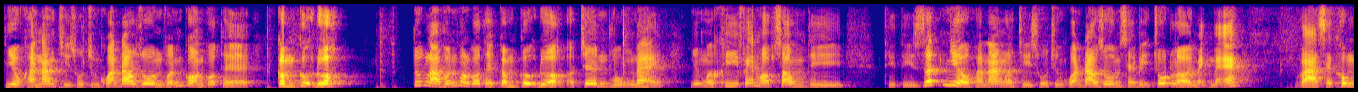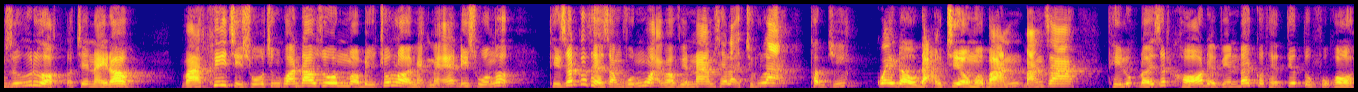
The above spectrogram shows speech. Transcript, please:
nhiều khả năng chỉ số chứng khoán Dow Jones vẫn còn có thể cầm cự được. Tức là vẫn còn có thể cầm cự được ở trên vùng này, nhưng mà khi phép họp xong thì thì thì rất nhiều khả năng là chỉ số chứng khoán Dow Jones sẽ bị chốt lời mạnh mẽ và sẽ không giữ được ở trên này đâu. Và khi chỉ số chứng khoán Dow Jones mà bị chốt lời mạnh mẽ đi xuống đó, thì rất có thể dòng vốn ngoại vào Việt Nam sẽ lại chứng lại, thậm chí quay đầu đảo chiều mà bán bán ra thì lúc đấy rất khó để viên đất có thể tiếp tục phục hồi,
